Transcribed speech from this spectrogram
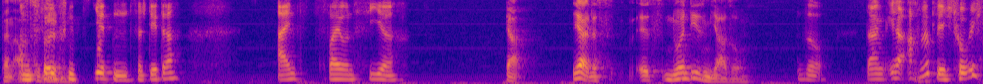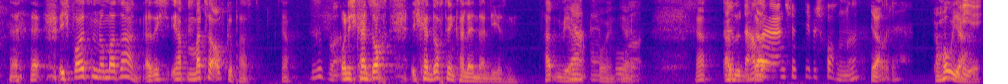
dann Am aufzugeben. 12.04., versteht er? 1, 2 und 4. Ja. ja, das ist nur in diesem Jahr so. So. Danke. Ja, ach wirklich, Tobi? Ich wollte es nur noch mal sagen. Also ich habe Mathe aufgepasst. Ja. Super. Und ich kann doch, ich kann doch den Kalender lesen. Hatten wir ja, Ja, vorhin. Ja. Ja, Also also da, haben wir ja da, ganz schön viel besprochen, ne? Ja. Leute? oh ja. Okay.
